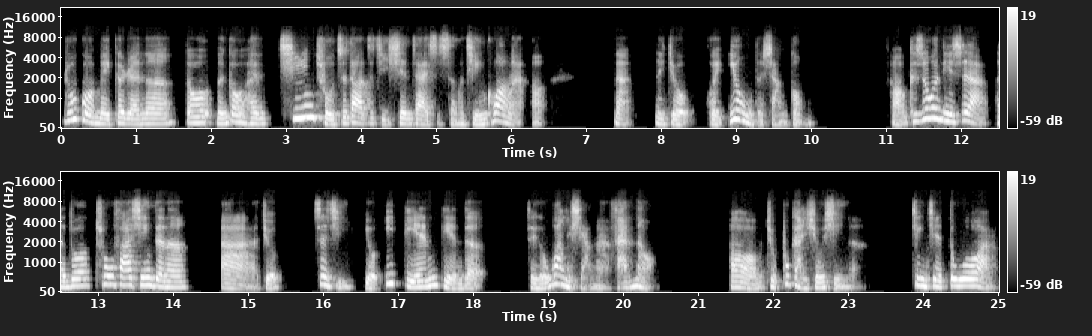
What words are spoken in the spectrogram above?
如果每个人呢都能够很清楚知道自己现在是什么情况啊，啊，那那就会用得上功。好，可是问题是啊，很多初发心的呢，啊，就自己有一点点的这个妄想啊、烦恼，哦，就不敢修行了。境界多啊，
